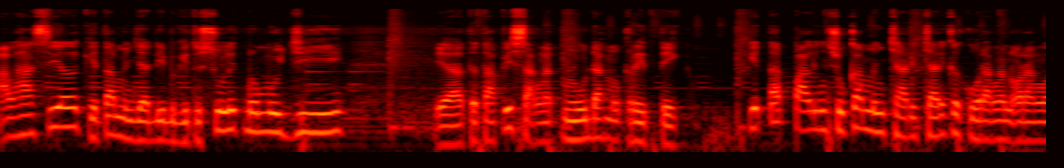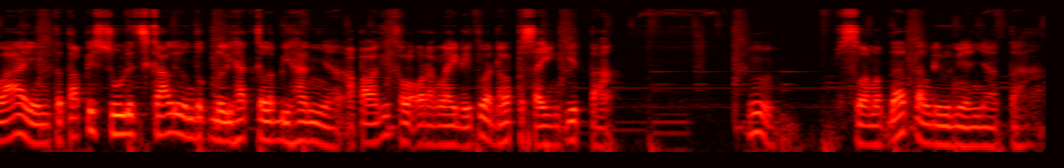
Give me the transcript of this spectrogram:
Alhasil kita menjadi begitu sulit memuji, ya tetapi sangat mudah mengkritik. Kita paling suka mencari-cari kekurangan orang lain, tetapi sulit sekali untuk melihat kelebihannya, apalagi kalau orang lain itu adalah pesaing kita. Hmm, selamat datang di dunia nyata.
